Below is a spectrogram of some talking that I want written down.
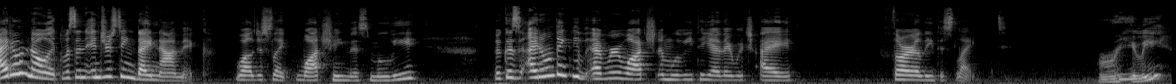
I don't know, it was an interesting dynamic while just like watching this movie because I don't think we've ever watched a movie together which I thoroughly disliked. Really?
